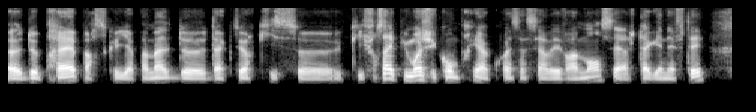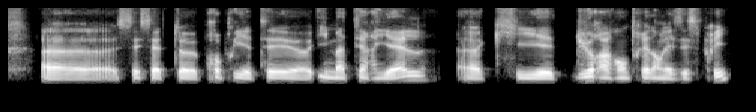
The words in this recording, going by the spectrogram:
euh, de près parce qu'il y a pas mal de, d'acteurs qui, se, qui font ça. Et puis moi, j'ai compris à quoi ça servait vraiment, c'est hashtag NFT. c'est cette propriété immatérielle qui est dure à rentrer dans les esprits,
